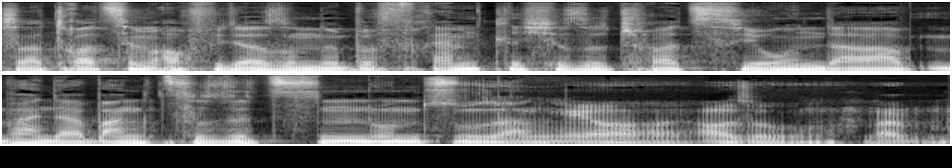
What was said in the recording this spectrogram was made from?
Es war trotzdem auch wieder so eine befremdliche Situation, da bei der Bank zu sitzen und zu sagen, ja, also ähm,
